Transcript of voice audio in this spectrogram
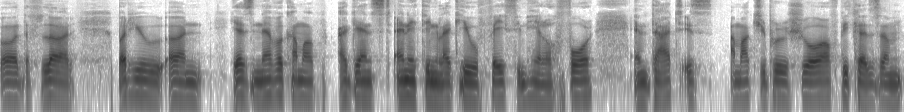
uh, the Flood, but he uh, he has never come up against anything like he will face in Halo 4, and that is I'm actually pretty sure of because um,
